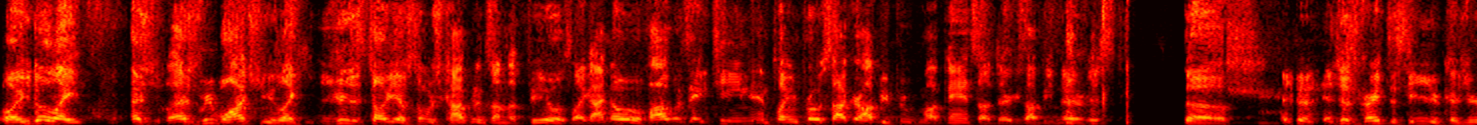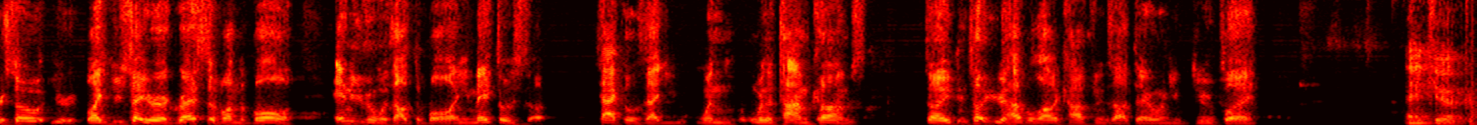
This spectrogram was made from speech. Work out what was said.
Well, you know, like as as we watch you, like you can just tell you have so much confidence on the field. Like I know if I was 18 and playing pro soccer, I'd be pooping my pants out there because I'd be nervous. so it's just, it's just great to see you because you're so you're like you say you're aggressive on the ball and even without the ball, and you make those uh, tackles that you when when the time comes. So you can tell you have a lot of confidence out there when you do play. Thank you. I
